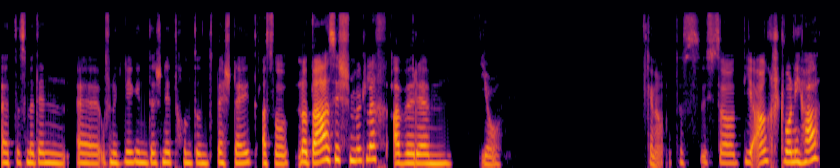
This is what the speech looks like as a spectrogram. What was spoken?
äh, dass man dann äh, auf einen genügenden Schnitt kommt und besteht. Also noch das ist möglich, aber ähm, ja. Genau, das ist so die Angst, die ich habe.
